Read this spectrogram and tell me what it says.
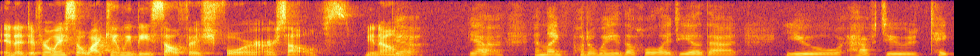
in a different way. So why can't we be selfish for ourselves, you know? Yeah. Yeah. And like put away the whole idea that you have to take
